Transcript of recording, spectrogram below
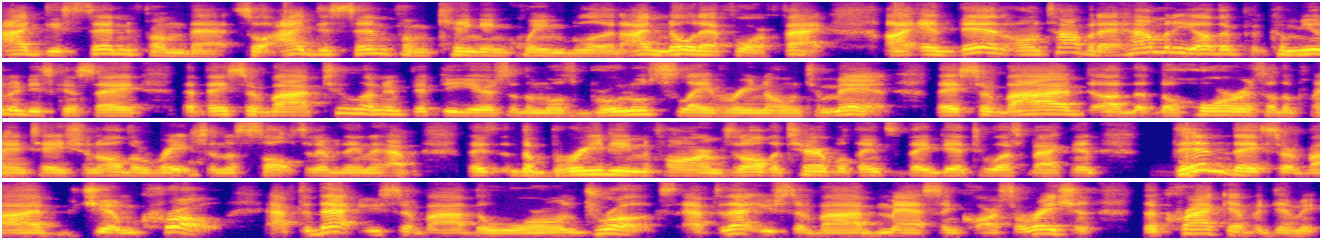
I descend from that. So I descend from king and queen blood. I know that for a fact. Uh, and then on top of that, how many other communities can say that they survived 250 years of the most brutal slavery known to man? They survived uh, the, the horrors of the plantation, all the rapes and assaults and everything that happened, the breeding farms and all the terrible things that they did to us back then. Then they survived Jim Crow. After that, you survived the war on drugs. After that, you survived mass incarceration, the crack epidemic.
